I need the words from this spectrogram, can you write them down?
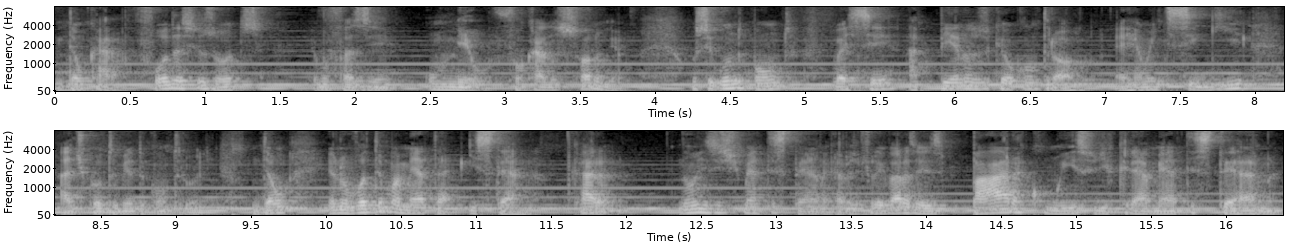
Então, cara, foda-se os outros, eu vou fazer o meu, focado só no meu. O segundo ponto vai ser apenas o que eu controlo, é realmente seguir a dicotomia do controle. Então, eu não vou ter uma meta externa. Cara, não existe meta externa, cara. Eu já falei várias vezes, para com isso de criar meta externa,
